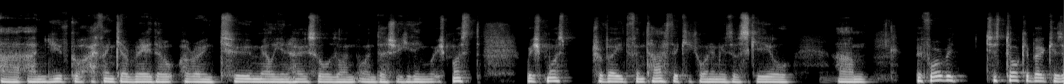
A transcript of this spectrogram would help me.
uh, and you've got I think I read a, around two million households on on district heating, which must which must provide fantastic economies of scale. Um, before we just talk about, because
